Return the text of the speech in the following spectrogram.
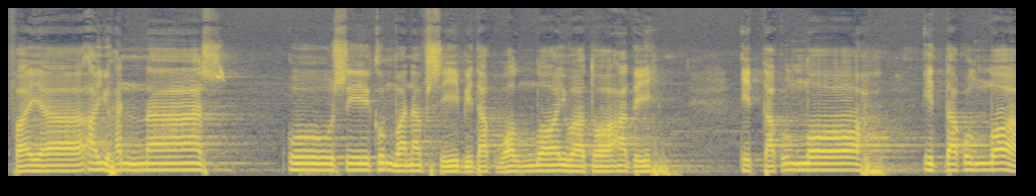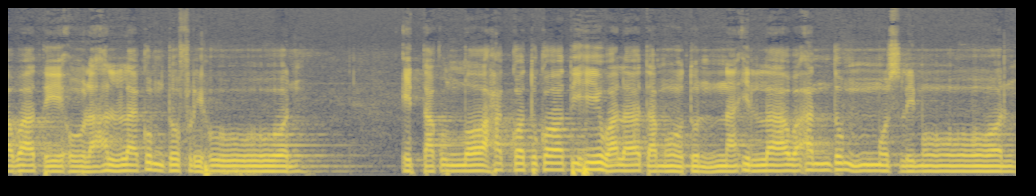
Faya ayuhan nas usikum wa nafsi bidaqwallahi wa ta'atih ittaqullah ittaqullah wa ti'u la'allakum tuflihun Ittaqullah haqqa tuqatihi wa la tamutunna illa wa antum muslimun.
